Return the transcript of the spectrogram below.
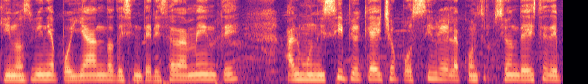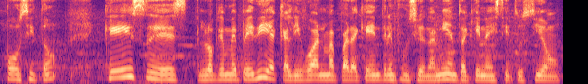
quien nos viene apoyando desinteresadamente, al municipio que ha hecho posible la construcción de este depósito, que es, es lo que me pedía Caliguarma para que entre en funcionamiento aquí en la institución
